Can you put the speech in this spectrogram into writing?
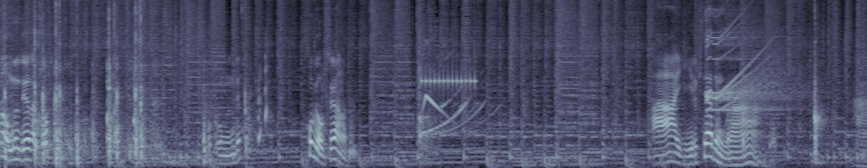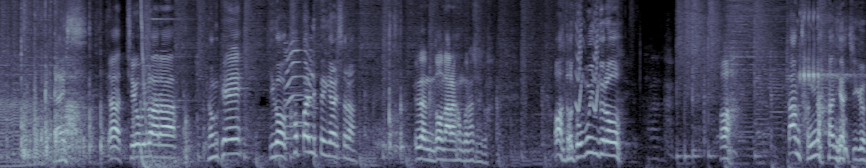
하나? 하나 없는데요, 나 거? 어, 없는데? 컵이 없어요, 하나도. 아, 이게 이렇게 돼야 되는구나. nice. 야, 제이홉 일로 와라. 형. 오케이. 이거 컵 빨리 빼기 할 사람. 일단 너 나랑 한번 하자, 이거. 아, 나 너무 힘들어. 아, 땀 장난 아니야, 지금.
